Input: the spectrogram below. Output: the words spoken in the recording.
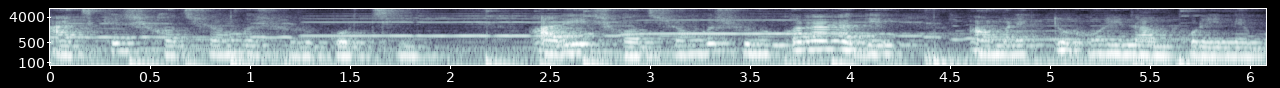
আজকের সৎসঙ্গ শুরু করছি। আর এই সৎসঙ্গ শুরু করার আগে আমরা একটু হরি নাম করে নেব।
